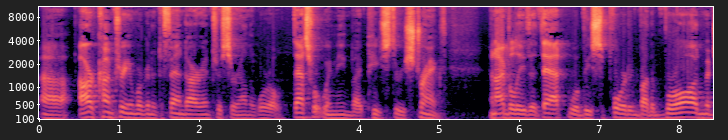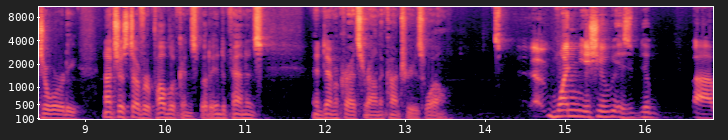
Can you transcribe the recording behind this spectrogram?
uh, our country and we're going to defend our interests around the world. That's what we mean by peace through strength. And I believe that that will be supported by the broad majority, not just of Republicans, but independents and Democrats around the country as well. Uh, one issue is, uh,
